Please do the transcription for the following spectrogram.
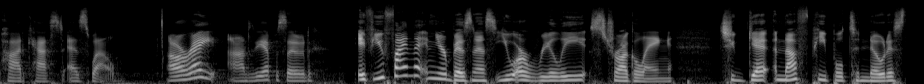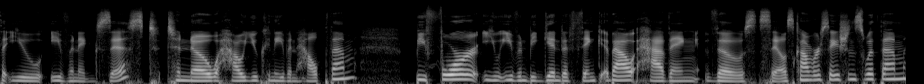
podcast as well. All right, on to the episode. If you find that in your business you are really struggling to get enough people to notice that you even exist, to know how you can even help them, before you even begin to think about having those sales conversations with them,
